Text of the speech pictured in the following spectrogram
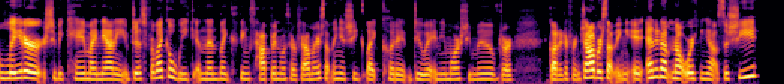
later she became my nanny just for like a week and then like things happened with her family or something and she like couldn't do it anymore. She moved or got a different job or something. It ended up not working out. So she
